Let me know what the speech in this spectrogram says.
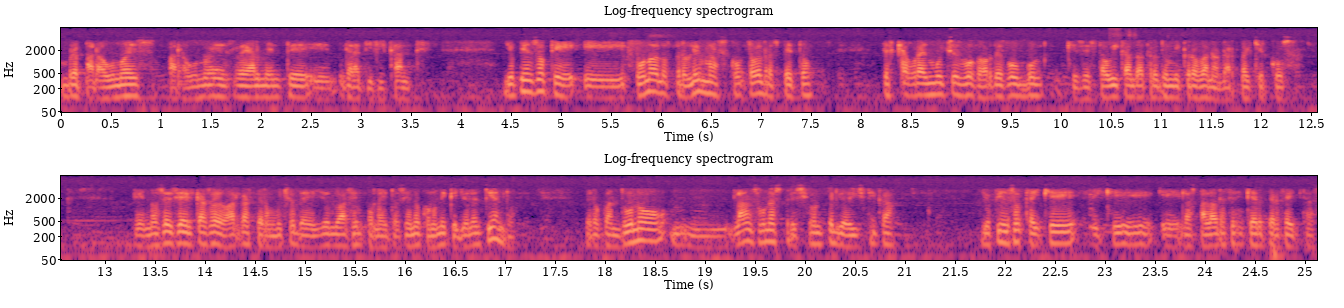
hombre, para uno es, para uno es realmente eh, gratificante. Yo pienso que eh, uno de los problemas, con todo el respeto, es que ahora hay muchos jugadores de fútbol que se está ubicando atrás de un micrófono a hablar cualquier cosa. Eh, no sé si es el caso de Vargas, pero muchos de ellos lo hacen por la situación económica y yo lo entiendo. Pero cuando uno mm, lanza una expresión periodística, yo pienso que hay que, hay que, que las palabras tienen que ser perfectas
